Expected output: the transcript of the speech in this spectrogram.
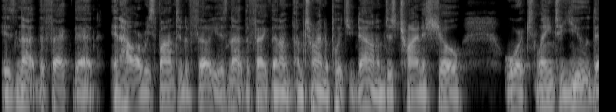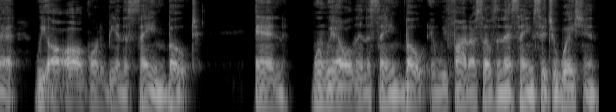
is not the fact that, and how I respond to the failure is not the fact that I'm, I'm trying to put you down. I'm just trying to show or explain to you that we are all going to be in the same boat. And when we're all in the same boat and we find ourselves in that same situation,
